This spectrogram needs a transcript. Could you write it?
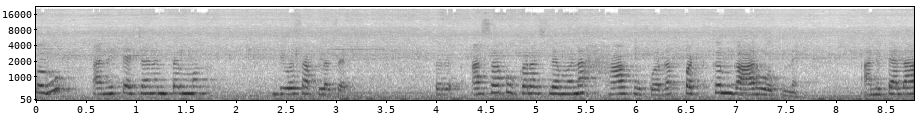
करू आणि त्याच्यानंतर मग दिवस आपलाच आहे. तर असा कुकर असल्यामुळे हा कुकर ना पटकन गार होत नाही. आणि त्याला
